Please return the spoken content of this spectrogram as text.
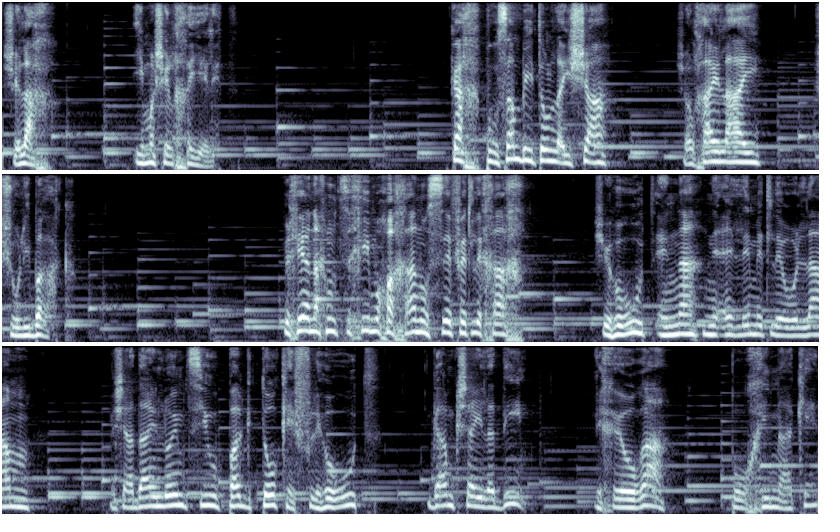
שלך, אימא של חיילת. כך פורסם בעיתון לאישה, שלחה אליי שולי ברק. וכי אנחנו צריכים הוכחה נוספת לכך שהורות אינה נעלמת לעולם ושעדיין לא המציאו פג תוקף להורות גם כשהילדים, לכאורה, פורחים מהקן?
